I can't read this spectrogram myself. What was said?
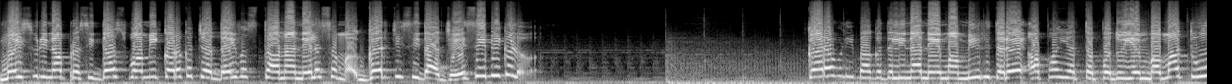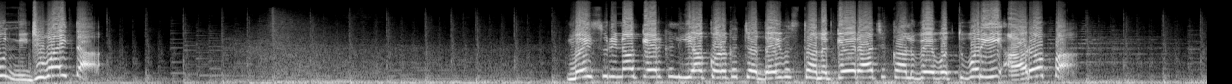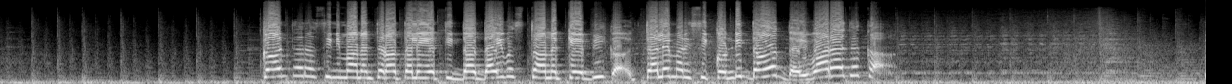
ಮೈಸೂರಿನ ಪ್ರಸಿದ್ಧ ಸ್ವಾಮಿ ಕೊರಕಚ ದೈವಸ್ಥಾನ ನೆಲಸಮ ಗರ್ಜಿಸಿದ ಜೆಸಿಬಿಗಳು. ಕರಾವಳಿ ಭಾಗದಲ್ಲಿನ ನೇಮ ಮೀರಿದರೆ ಅಪಾಯ ತಪ್ಪದು ಎಂಬ ಮಾತು ನಿಜವಾಯ್ತಾ. ಮೈಸೂರಿನ ಕೇರ್ಕಳಿಯ ಕೊರಗಚ್ಚ ದೈವಸ್ಥಾನಕ್ಕೆ ರಾಜಕಾಲುವೆ ಒತ್ತುವರಿ ಆರೋಪ. ಕಾಂತಾರ ಸಿನಿಮಾ ನಂತರ ತಲೆ ಎತ್ತಿದ್ದ ದೈವಸ್ಥಾನಕ್ಕೆ ಬೀಗ ತಲೆಮರೆಸಿಕೊಂಡಿದ್ದ ದೈವಾರಾಧಕ.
